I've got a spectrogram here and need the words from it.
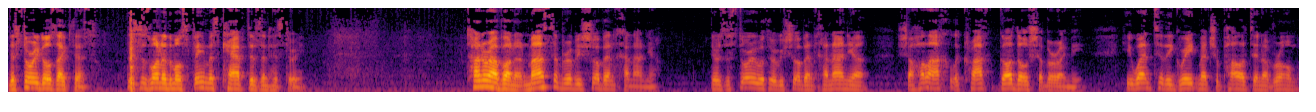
The story goes like this. This is one of the most famous captives in history. Tanarabanan, Masab Rabbi Shua ben Chananya. There's a story with Rabbi Shua ben Chananya, Shahalach lekrach gadol shabaraymi. He went to the great metropolitan of Rome.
